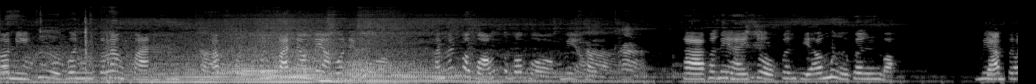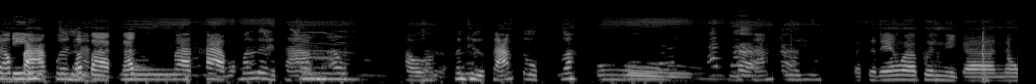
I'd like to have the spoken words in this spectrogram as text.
ตอนนี้คือเพิ่นกำลังฝันค่ะครับเพิ่นฝันเอาแมวบ่ได้บอกคันมันบ่บอกมันก็บ่บอกแมวค่ะค่ะถ้าเพิ่นสิให้โชคเพิ่นสิเอามือเพิ่นบ่แม่นเพิ่นเอาปากเพิ่นเอาปากกัดปากขาบออกมาเลยสามเอาเขาเพิ่นถือสามตัวตัวโอ้ถือค่ะสามตัวอยู่ก็แสดงว่าเพิ่นนี่ก็น้อง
